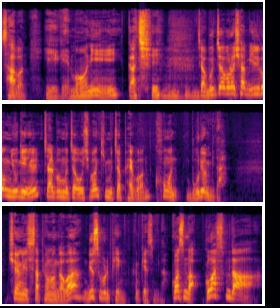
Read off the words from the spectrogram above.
4번 이게 뭐니?까지. 자, 문자번호 샵 1061, 짧은 문자 50원, 긴 문자 100원, 콩은 무료입니다. 최영일 시사평론가와 뉴스브리핑 함께했습니다. 고맙습니다. 고맙습니다.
